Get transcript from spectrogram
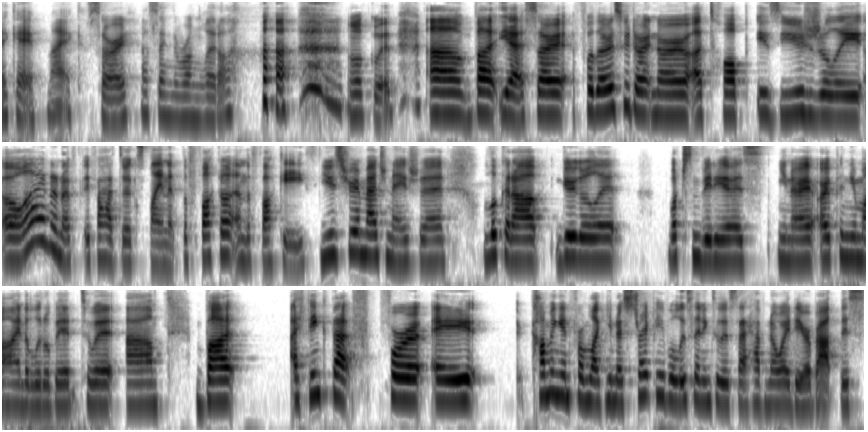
Okay, Mike. Sorry, I was saying the wrong letter. Awkward. Um, but yeah, so for those who don't know, a top is usually, oh, I don't know if, if I have to explain it, the fucker and the fucky. Use your imagination, look it up, Google it, watch some videos, you know, open your mind a little bit to it. Um, but I think that f- for a coming in from like you know straight people listening to this that have no idea about this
